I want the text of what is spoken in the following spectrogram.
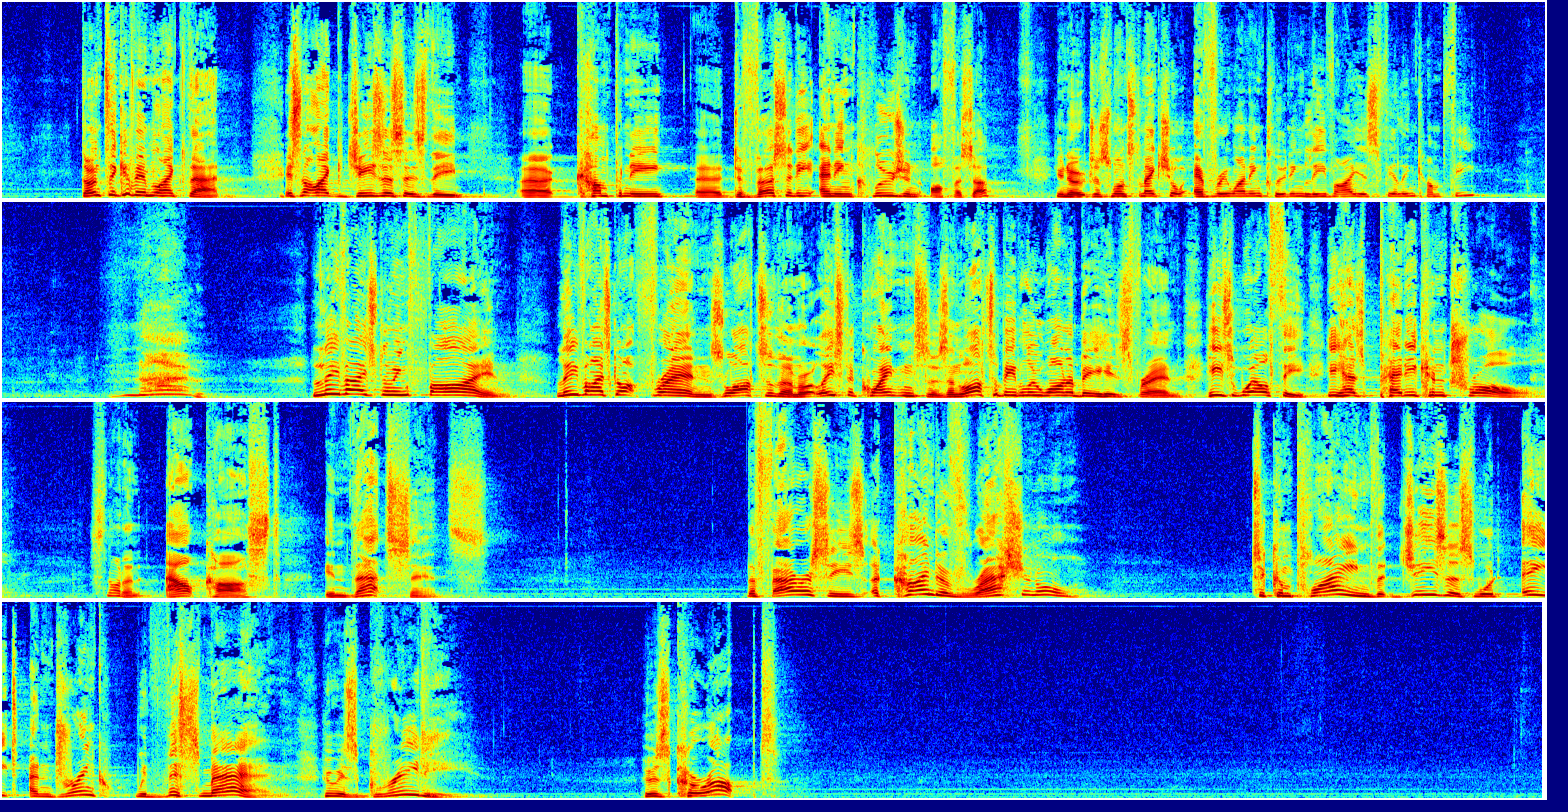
Don't think of him like that. It's not like Jesus is the company uh, diversity and inclusion officer, you know, just wants to make sure everyone, including Levi, is feeling comfy. No. Levi's doing fine. Levi's got friends, lots of them, or at least acquaintances, and lots of people who want to be his friend. He's wealthy, he has petty control. He's not an outcast in that sense. The Pharisees are kind of rational to complain that Jesus would eat and drink with this man who is greedy, who's corrupt.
